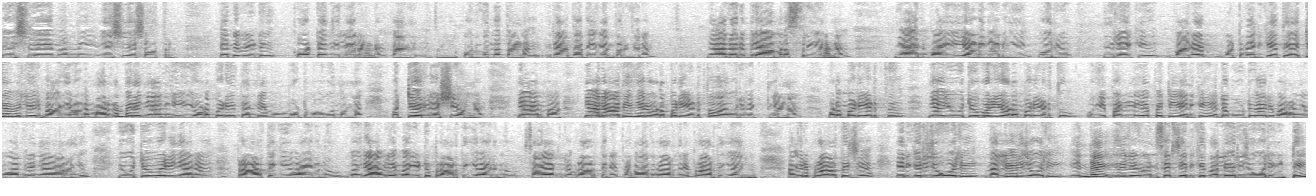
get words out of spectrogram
യേശുവെ നന്ദി. യേശുവെ സ്തോത്രം. എന്റെ വീട് കോട്ടയം ജില്ലയിലാണ്. പൊൻകുന്നത്താണ്. രാധാദേവി അന്തർജനം. ഞാനൊരു ബ്രാഹ്മണ സ്ത്രീയാണ്. ഞാൻ വൈയാണ് ഞാൻ ഈ ഒരു ഇതിലേക്ക് വരാൻ പട്ടത് എനിക്ക് ഏറ്റവും വലിയൊരു ഭാഗ്യമാണ്. മരണം വരെ ഞാൻ ഇനി ഈ ഉടമ്പടി തന്നെ മുമ്പോട്ട് പോകുമെന്നുള്ള ഒറ്റ ഒരു ലക്ഷ്യമാണ്. ഞാൻ ഞാൻ ആദ്യം ഞാൻ ഉടമ്പടി എടുത്ത ഒരു വ്യക്തിയാണ്. ഉടമ്പടി എടുത്ത് ഞാൻ യൂട്യൂബ് വഴി ഉടമ്പടി എടുത്തു. ഈ പള്ളിയെപ്പറ്റി എനിക്ക് എന്റെ കൂട്ടുകാർ പറഞ്ഞു മുഖാന്തരം ഞാൻ അറിഞ്ഞു. യൂട്യൂബ് വഴി ഞാൻ പ്രാർത്ഥിക്കുമായിരുന്നു രാവിലെയും വൈകിട്ടും പ്രാർത്ഥിക്കുമായിരുന്നു സായാജ്ഞ പ്രാർത്ഥനയും പ്രഭാത പ്രാർത്ഥനയും പ്രാർത്ഥിക്കുമായിരുന്നു അങ്ങനെ പ്രാർത്ഥിച്ച് എനിക്കൊരു ജോലി നല്ലൊരു ജോലി എന്റെ ഇതിൽ അനുസരിച്ച് എനിക്ക് നല്ലൊരു ജോലി കിട്ടി.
